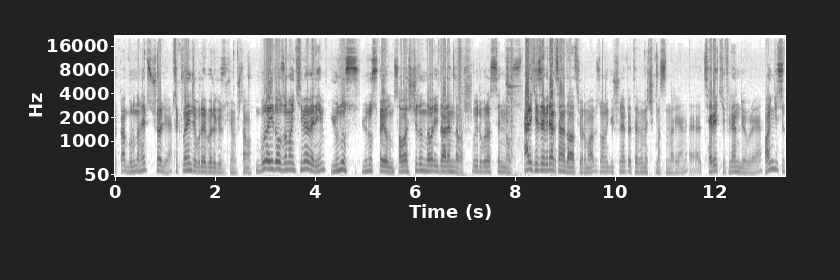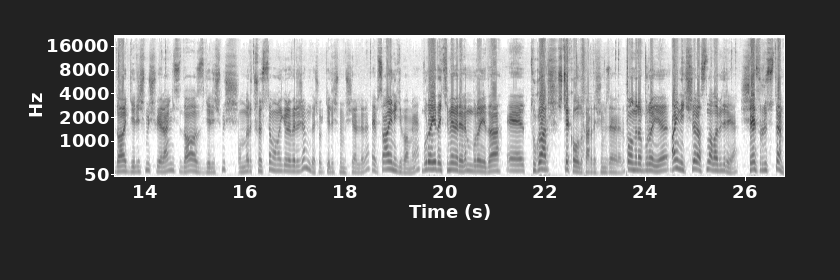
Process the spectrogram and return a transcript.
Bak abi bunların hepsi çöl ya. Tıklayınca buraya böyle gözüküyormuş tamam. Burayı da o zaman kime vereyim? Yunus. Yunus Bey oğlum. Savaşçılığın da var, idaren de var. Buyur burası senin olsun. Herkese birer tane dağıtıyorum abi. Sonra güçlenip de tepeme çıkmasınlar yani. Ee, tereki falan diyor buraya. Hangisi daha gelişmiş bir yer, hangisi daha az gelişmiş? Onları çözsem ona göre vereceğim de çok gelişmemiş yerlere. Hepsi aynı gibi ama ya. Burayı da kime verelim? Burayı da ee, Tugar Çiçekoğlu kardeşimize verelim. Sonra burayı aynı kişiler aslında alabilir ya. Şef Rüstem.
